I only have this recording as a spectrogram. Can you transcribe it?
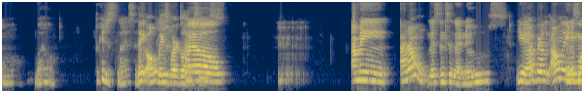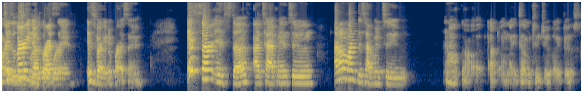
Oh, well. Look at his glasses. They always wear glasses. Well, I mean, I don't listen to the news yeah, I barely. I only listen anymore. to It's the very news when I go to work. depressing. It's very depressing. It's certain stuff I tap into. I don't like this happening to tap into. Oh God, I don't like tapping into shit like this.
